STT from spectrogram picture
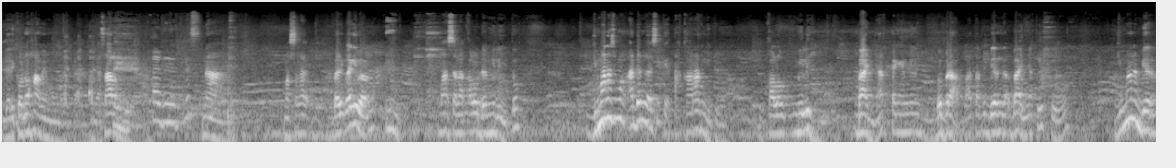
Dari Konoha memang mereka. Nggak salah dia. aduh terus? Nah masalah balik lagi bang, masalah kalau udah milih itu gimana sih bang? Ada nggak sih kayak takaran gitu? Bang? Kalau milih banyak, pengen milih beberapa tapi biar nggak banyak itu gimana biar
